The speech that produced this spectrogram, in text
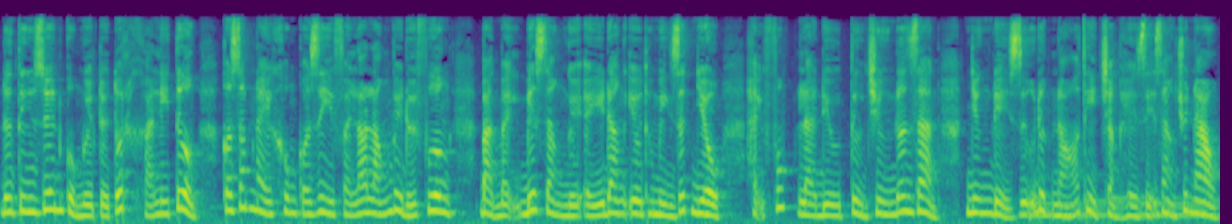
đường tình duyên của người tuổi tuất khá lý tưởng, con giáp này không có gì phải lo lắng về đối phương. Bản mệnh biết rằng người ấy đang yêu thương mình rất nhiều, hạnh phúc là điều tưởng chừng đơn giản, nhưng để giữ được nó thì chẳng hề dễ dàng chút nào.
